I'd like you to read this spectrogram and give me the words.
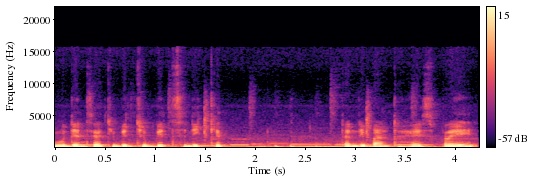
kemudian saya cubit-cubit sedikit dan dibantu hairspray.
